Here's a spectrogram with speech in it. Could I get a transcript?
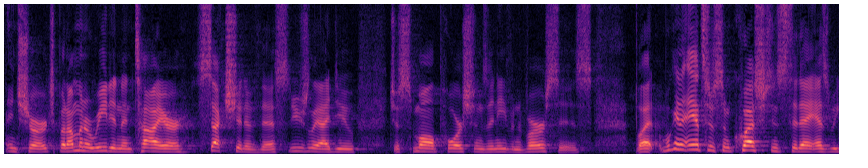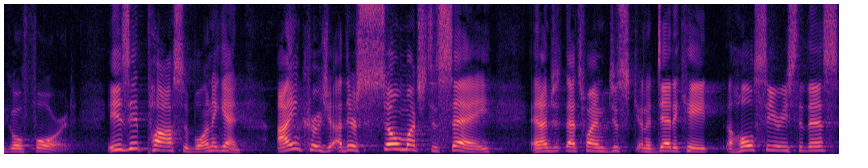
in church, but I'm going to read an entire section of this. Usually I do just small portions and even verses. But we're going to answer some questions today as we go forward. Is it possible? And again, I encourage you, there's so much to say and just, that's why I'm just going to dedicate a whole series to this.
